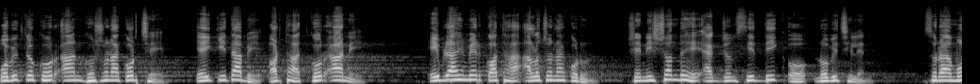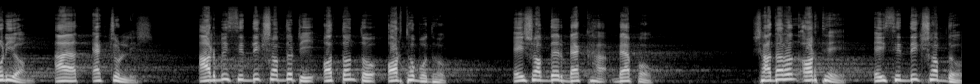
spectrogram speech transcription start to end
পবিত্র কোরআন ঘোষণা করছে। এই কিতাবে, অর্থাৎ কোরআনে, ইব্রাহিমের কথা আলোচনা করুন। সে নিঃসন্দেহে একজন সিদ্দিক ও নবী ছিলেন। সুরা মরিয়ম, আয়াত একচল্লিশ। আরবি সিদ্দিক শব্দটি অত্যন্ত অর্থবোধক। এই শব্দের ব্যাখ্যা ব্যাপক। সাধারণ অর্থে, এই সিদ্দিক শব্দ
